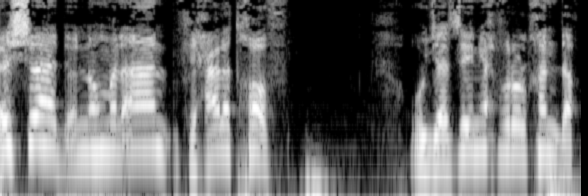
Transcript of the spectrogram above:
الشاهد أنهم الآن في حالة خوف وجالسين يحفروا الخندق.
